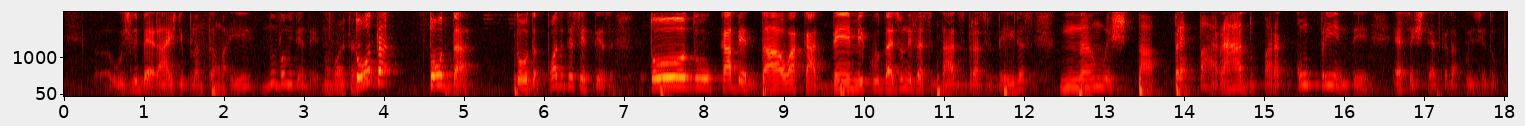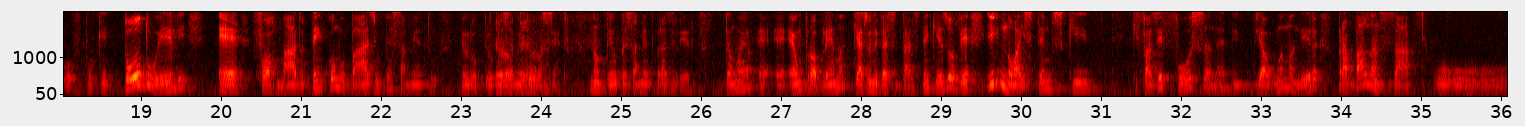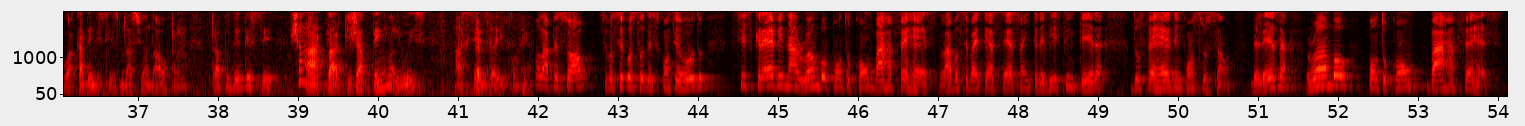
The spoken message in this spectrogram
os liberais de plantão aí não vão entender. Não vão entender. Toda, toda toda, pode ter certeza, todo o cabedal acadêmico das universidades brasileiras não está preparado para compreender essa estética da poesia do povo, porque todo ele é formado, tem como base o pensamento europeu, o europeu, pensamento né? eurocêntrico. Não tem o pensamento brasileiro. Então, é, é, é um problema que as universidades têm que resolver e nós temos que que fazer força, né, de, de alguma maneira, para balançar o, o, o, academicismo nacional para poder descer. Já há, claro, que já tem uma luz acesa aí correndo. Olá, pessoal. Se você gostou desse conteúdo, se inscreve na rumble.com Ferrez. Lá você vai ter acesso à entrevista inteira do Ferrez em Construção. Beleza? rumble.com Ferrez.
